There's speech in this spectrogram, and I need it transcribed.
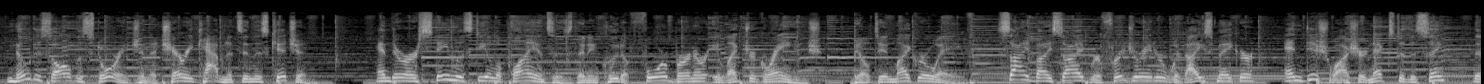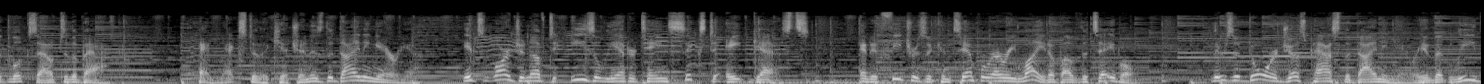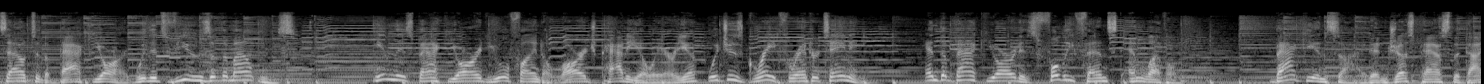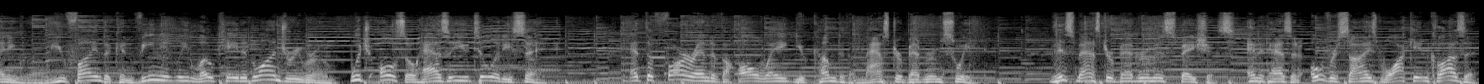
Notice all the storage in the cherry cabinets in this kitchen. And there are stainless steel appliances that include a four burner electric range, built in microwave, side by side refrigerator with ice maker, and dishwasher next to the sink that looks out to the back. And next to the kitchen is the dining area. It's large enough to easily entertain six to eight guests, and it features a contemporary light above the table. There's a door just past the dining area that leads out to the backyard with its views of the mountains. In this backyard, you'll find a large patio area, which is great for entertaining. And the backyard is fully fenced and level. Back inside and just past the dining room, you find the conveniently located laundry room, which also has a utility sink. At the far end of the hallway, you come to the master bedroom suite. This master bedroom is spacious and it has an oversized walk in closet.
